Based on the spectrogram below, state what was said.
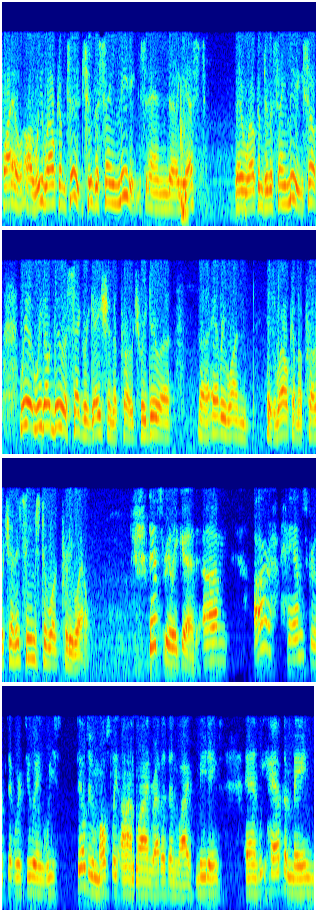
why are we welcome to to the same meetings?" And uh, yes, they're welcome to the same meeting. So we we don't do a segregation approach. We do a uh, everyone is welcome approach, and it seems to work pretty well. That's really good. Um, our HAMS group that we're doing, we still do mostly online rather than live meetings, and we have the main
